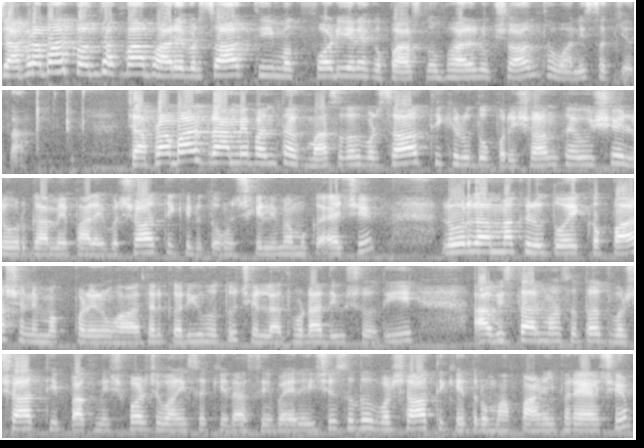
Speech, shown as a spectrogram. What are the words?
જાફરાબાદ પંથકમાં ભારે વરસાદથી મગફળી અને કપાસનું ભારે નુકસાન થવાની શક્યતા. જાફરાબાદ ગ્રામ્ય પંથકમાં સતત વરસાદથી ખેડૂતો પરેશાન થયું છે. લોર ગામે ભારે વરસાદથી ખેડૂતો મુશ્કેલીમાં મુકાયા છે. લોર ગામમાં ખેડૂતોએ કપાસ અને મગફળીનું વાવેતર કર્યું હતું. છેલ્લા થોડા દિવસોથી આ વિસ્તારમાં સતત વરસાદથી પાક નિષ્ફળ જવાની શક્યતા સેવાઈ રહી છે. સતત વરસાદથી ખેતરોમાં પાણી ભરાયા છે.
